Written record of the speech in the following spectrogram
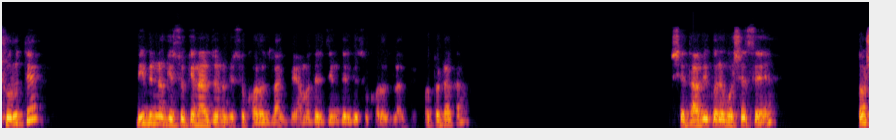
শুরুতে বিভিন্ন কিছু কেনার জন্য কিছু খরচ লাগবে। আমাদের জিনদের কিছু খরচ লাগবে। কত টাকা? সে দাবি করে বসেছে, দশ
